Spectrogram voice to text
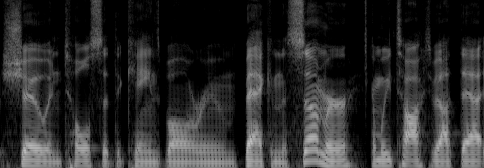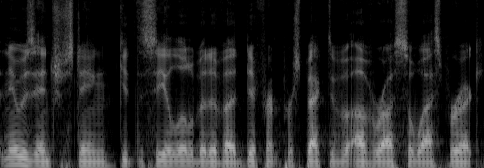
show in Tulsa at the Cain's Ballroom back in the summer, and we talked about that, and it was interesting. Get to see a little bit of a different perspective of Russell Westbrook.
